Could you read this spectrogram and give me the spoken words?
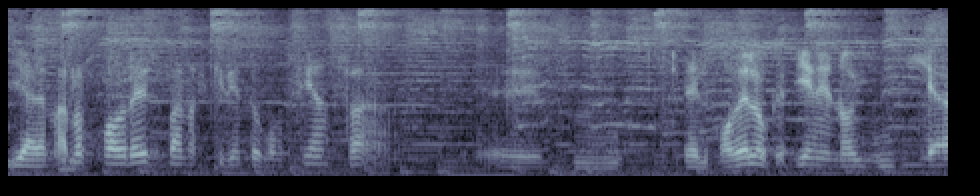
y además los jugadores van adquiriendo confianza eh, mm, el modelo que tienen hoy en día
